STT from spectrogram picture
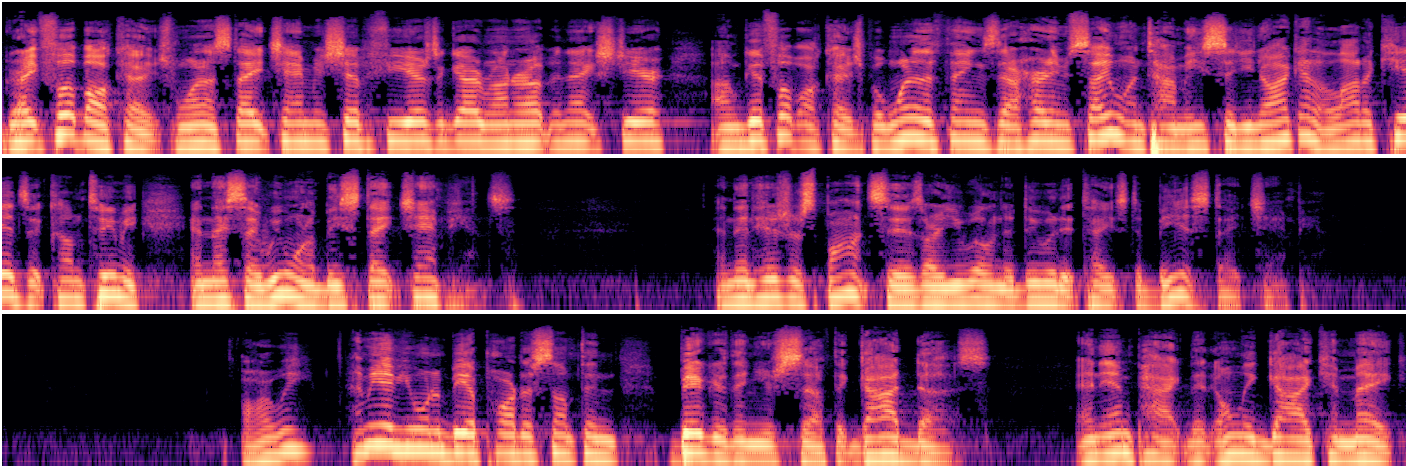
great football coach, won a state championship a few years ago, runner up the next year. Um, good football coach. But one of the things that I heard him say one time, he said, You know, I got a lot of kids that come to me and they say, We want to be state champions. And then his response is, Are you willing to do what it takes to be a state champion? Are we? How many of you want to be a part of something bigger than yourself that God does? An impact that only God can make?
